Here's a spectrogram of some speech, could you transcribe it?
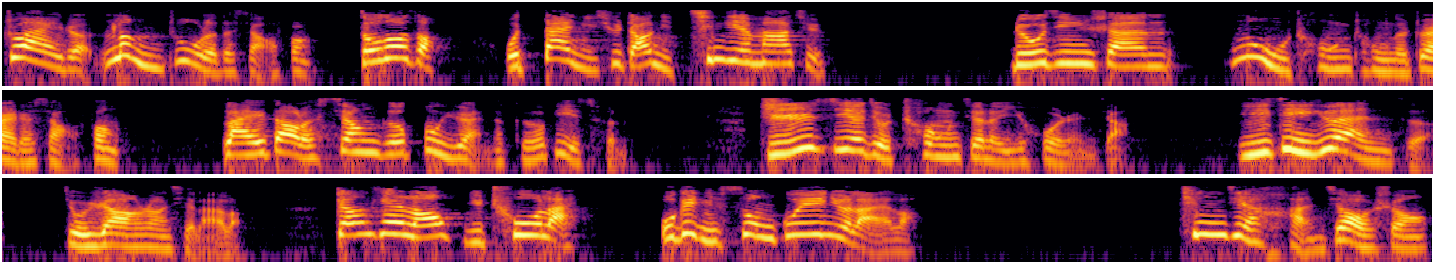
拽着愣住了的小凤：“走走走，我带你去找你亲爹妈去。”刘金山怒冲冲的拽着小凤，来到了相隔不远的隔壁村，直接就冲进了一户人家，一进院子就嚷嚷起来了。张天龙，你出来！我给你送闺女来了。听见喊叫声，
